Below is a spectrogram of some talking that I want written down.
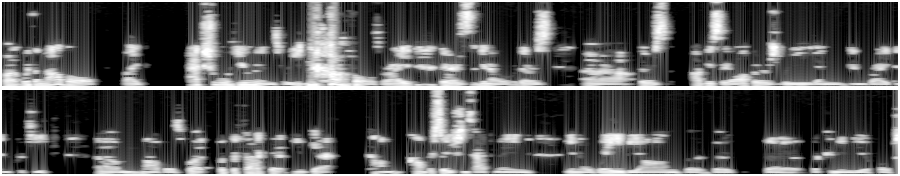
but with a novel, like actual humans read novels, right? There's, you know, there's, uh, there's obviously authors read and, and write and critique, um, novels, but, but the fact that you get com- conversations happening, you know, way beyond the, the, the, the community of folks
